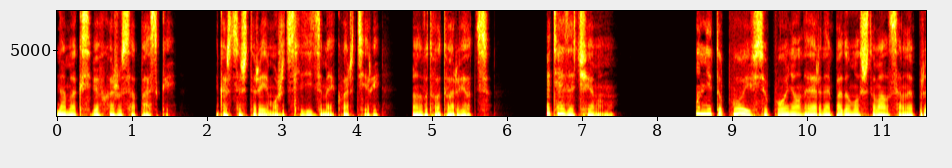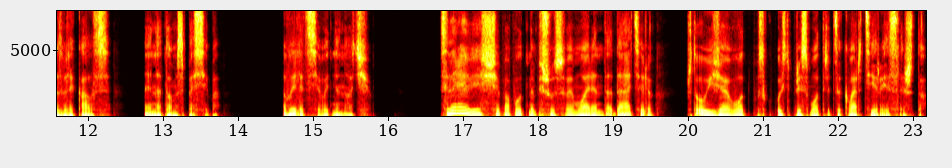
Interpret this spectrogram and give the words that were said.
Домой к себе вхожу с опаской. Мне кажется, что Рэй может следить за моей квартирой, он вот-вот ворвется. Хотя зачем ему? Он не тупой и все понял, наверное, подумал, что мало со мной развлекался, и на том спасибо. Вылет сегодня ночью. Собираю вещи, попутно пишу своему арендодателю, что уезжаю в отпуск, пусть присмотрит за квартирой, если что.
